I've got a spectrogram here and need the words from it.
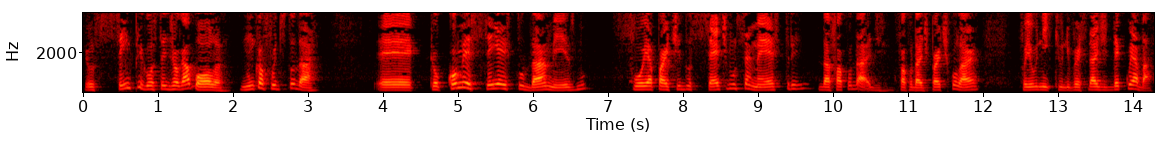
eu sempre gostei de jogar bola, nunca fui de estudar. É, que eu comecei a estudar mesmo foi a partir do sétimo semestre da faculdade, faculdade particular, foi o UNIC, Universidade de Cuiabá,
